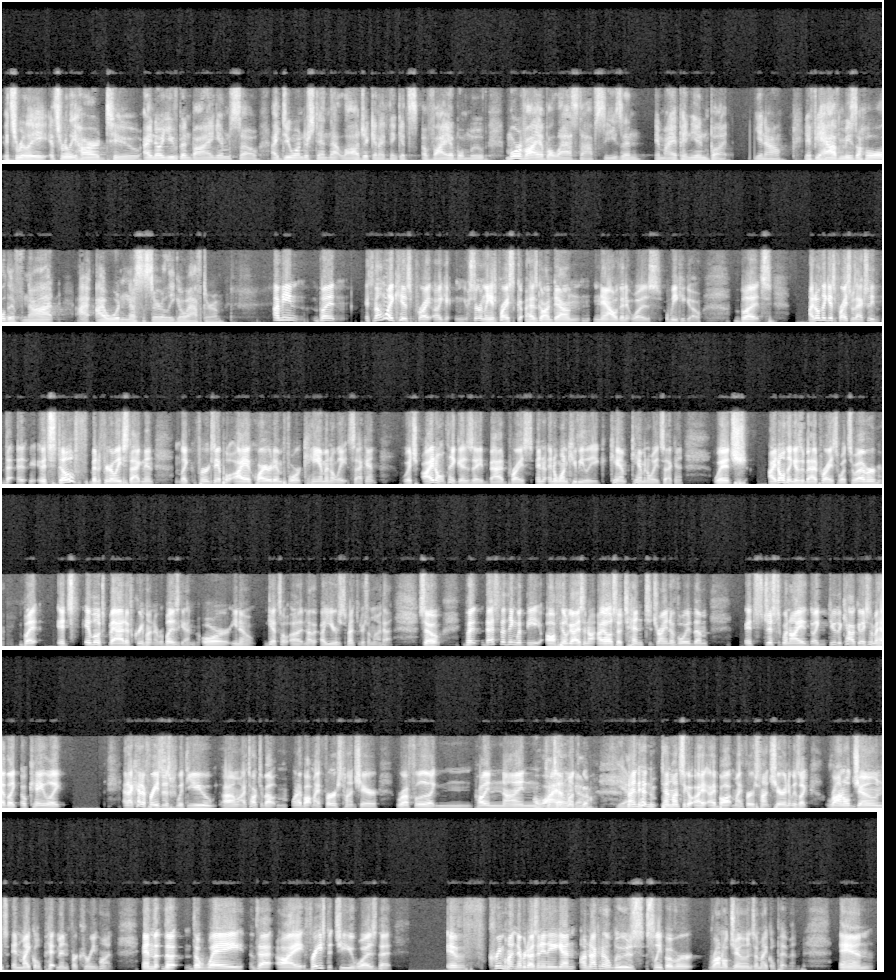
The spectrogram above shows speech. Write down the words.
it's really it's really hard to. I know you've been buying him, so I do understand that logic, and I think it's a viable move, more viable last off season, in my opinion. But you know, if you have him, he's a hold. If not, I I wouldn't necessarily go after him. I mean, but it's not like his price. Like certainly his price has gone down now than it was a week ago, but I don't think his price was actually. It's still been fairly stagnant. Like for example, I acquired him for Cam in a late second, which I don't think is a bad price in, in a one QB league. Cam Cam in a late second, which I don't think is a bad price whatsoever. But it's it looks bad if Kareem Hunt never plays again, or you know gets a, another a year suspended or something like that. So, but that's the thing with the off-field guys, and I also tend to try and avoid them. It's just when I like do the calculations in my head, like okay, like, and I kind of phrased this with you. Um, I talked about when I bought my first hunt share, roughly like n- probably nine to ten months ago. ago. Yeah. Nine to 10, 10 months ago, I, I bought my first hunt share, and it was like Ronald Jones and Michael Pittman for Kareem Hunt. And the, the the way that I phrased it to you was that if Kareem Hunt never does anything again, I'm not going to lose sleep over Ronald Jones and Michael Pittman. And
